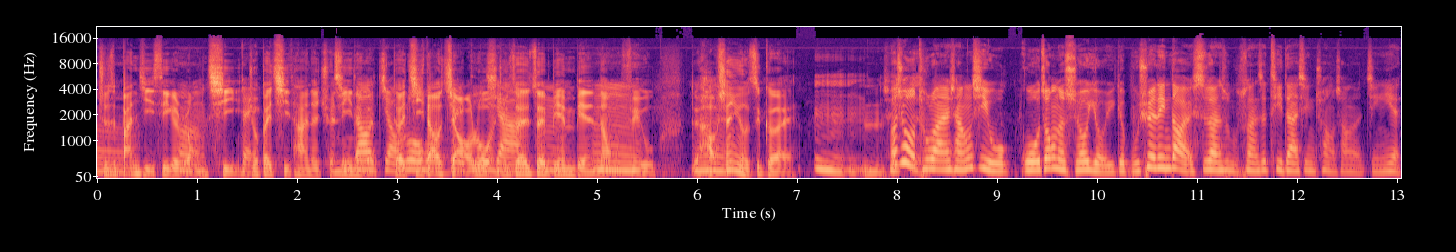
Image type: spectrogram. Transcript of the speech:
就是班级是一个容器，嗯你就被其他人的权利那个对挤到角落，你就在最嗯边边的那种嗯。feel，对，好像有这个哎，嗯嗯嗯，而且我突然想起，我国中的时候有一个不确定到底是算是不算是替代性创伤的经验。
